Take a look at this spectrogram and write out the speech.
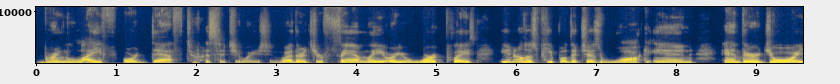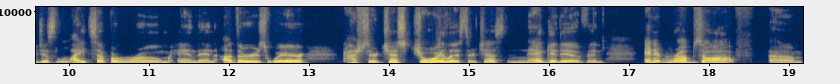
bring life or death to a situation, whether it's your family or your workplace. You know, those people that just walk in and their joy just lights up a room, and then others where, gosh, they're just joyless, they're just negative, and and it rubs off um,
